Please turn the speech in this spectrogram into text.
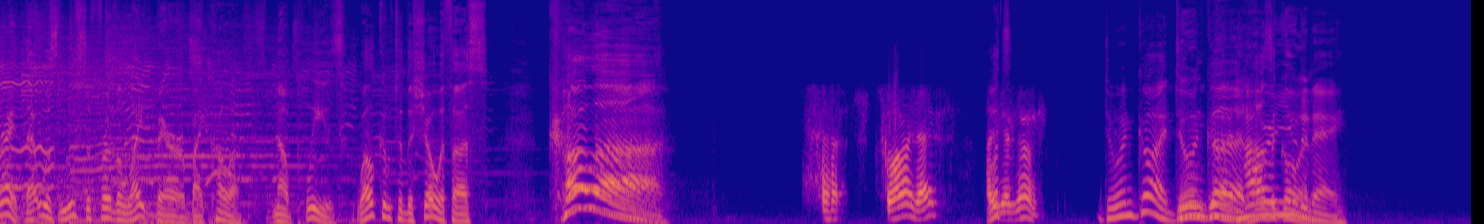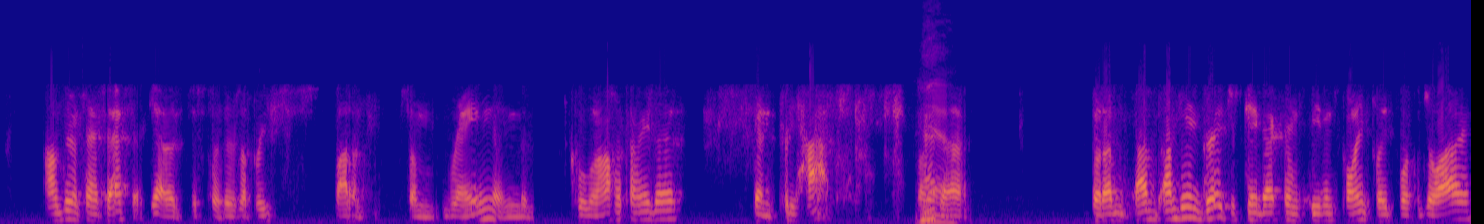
All right, that was Lucifer the Light Bearer by Cullah. Now, please, welcome to the show with us, Cullah! What's going on, guys? How What's- you guys doing? Doing good. Doing good. How How's are it you going? today? I'm doing fantastic. Yeah, just uh, there's a brief spot of some rain and cooling off a tiny bit. It's been pretty hot, but Yeah. uh, but I'm I'm I'm doing great. Just came back from Stevens Point, played Fourth of July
